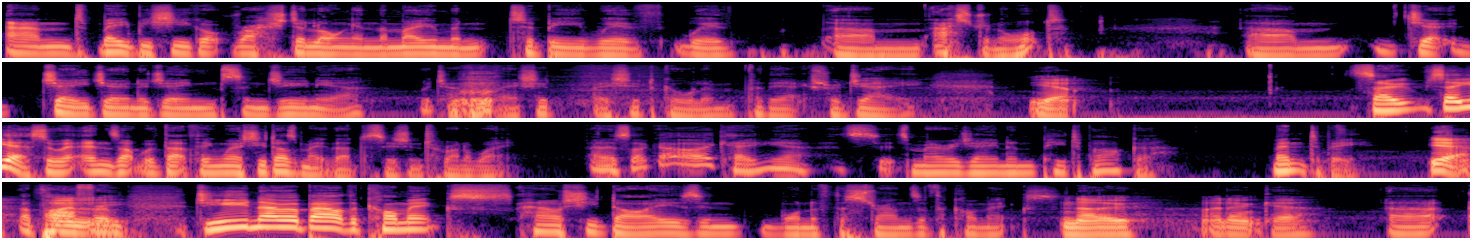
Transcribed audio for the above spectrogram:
And maybe she got rushed along in the moment to be with with um, astronaut um, J-, J. Jonah Jameson Jr which I think they should they should call him for the extra J. Yeah. So so yeah, so it ends up with that thing where she does make that decision to run away, and it's like, oh okay, yeah, it's it's Mary Jane and Peter Parker, meant to be. Yeah. Apart finally. from, do you know about the comics? How she dies in one of the strands of the comics? No, I don't care. Uh,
